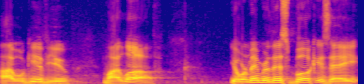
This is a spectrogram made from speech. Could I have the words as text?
I will give you my love. You'll remember this book is a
